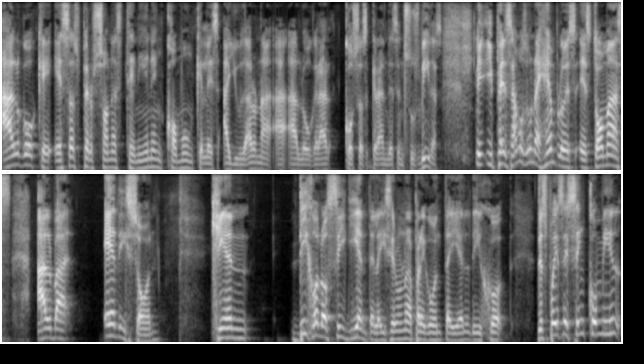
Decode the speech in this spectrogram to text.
algo que esas personas tenían en común que les ayudaron a, a- a lograr cosas grandes en sus vidas. Y, y pensamos un ejemplo, es, es Thomas Alba Edison, quien dijo lo siguiente, le hicieron una pregunta y él dijo, después de cinco mil,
